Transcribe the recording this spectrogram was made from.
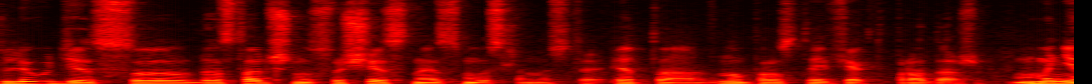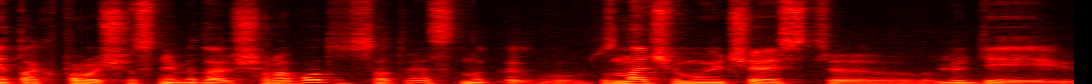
люди с достаточно существенной смысленностью. Это, ну, просто эффект продажи. Мне так проще с ними дальше работать, соответственно, как бы значимую часть э, людей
